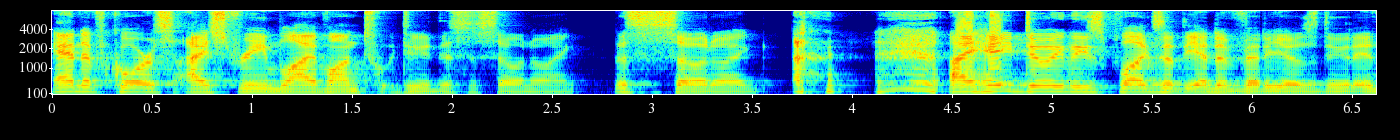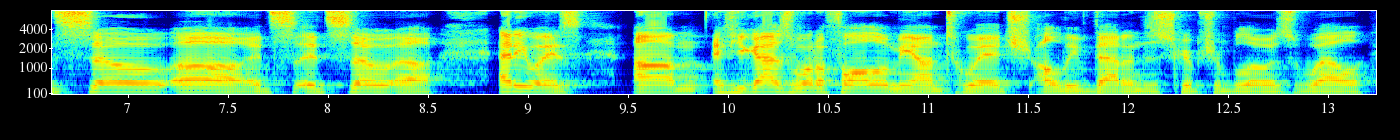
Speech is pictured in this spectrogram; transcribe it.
and of course, I stream live on Tw- dude. This is so annoying. This is so annoying. I hate doing these plugs at the end of videos, dude. It's so oh, it's it's so uh. Anyways, um, if you guys want to follow me on Twitch, I'll leave that in the description below as well.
